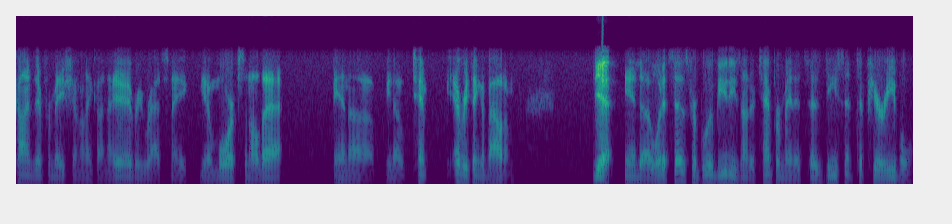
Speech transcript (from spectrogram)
kinds of information like on every rat snake, you know, morphs and all that, and uh, you know, temp everything about them. Yeah. And uh, what it says for blue beauties under temperament, it says decent to pure evil.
